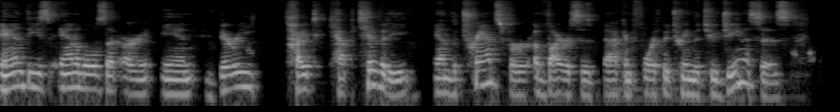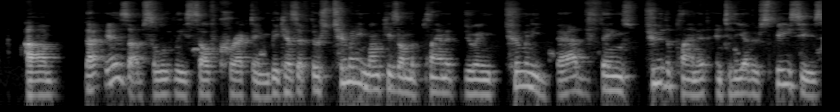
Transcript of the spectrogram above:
and these animals that are in very tight captivity and the transfer of viruses back and forth between the two genuses, um, that is absolutely self-correcting because if there's too many monkeys on the planet doing too many bad things to the planet and to the other species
